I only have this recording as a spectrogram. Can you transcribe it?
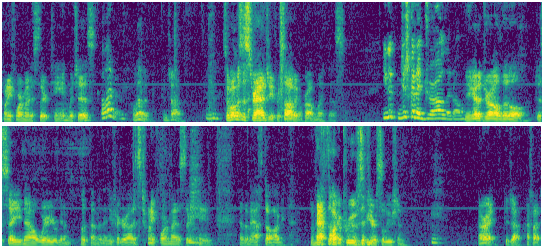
24 minus 13, which is 11. 11. Good job. Mhm. So what was the strategy for solving a problem like this? You, just gotta draw a little. You got to draw a little, just so you know where you were going to put them, and then you figure out it's 24 minus 13, and the math dog, the math dog approves of your solution. All right, good job. High five.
